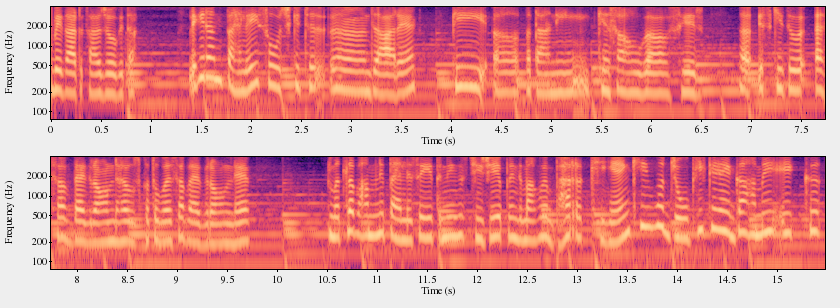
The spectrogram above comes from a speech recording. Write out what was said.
बेकार था जो भी था। लेकिन हम पहले ही सोच के जा रहे हैं कि पता नहीं कैसा होगा फिर इसकी तो ऐसा बैकग्राउंड है उसका तो वैसा बैकग्राउंड है। मतलब हमने पहले से इतनी चीज़ें अपने दिमाग में भर रखी हैं कि वो जो भी कहेगा हमें एक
